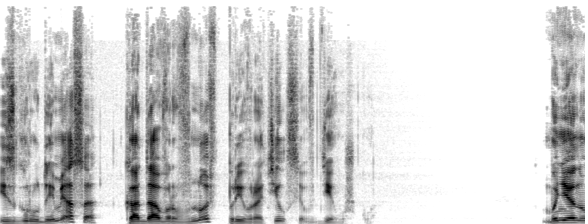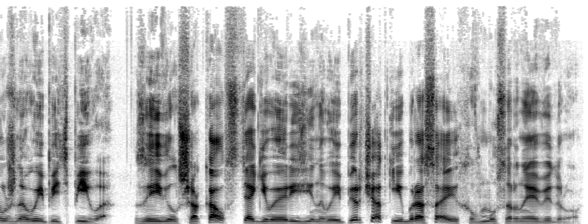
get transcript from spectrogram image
Из груды мяса кадавр вновь превратился в девушку. «Мне нужно выпить пиво», — заявил шакал, стягивая резиновые перчатки и бросая их в мусорное ведро.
